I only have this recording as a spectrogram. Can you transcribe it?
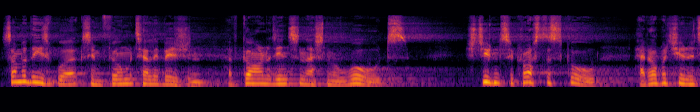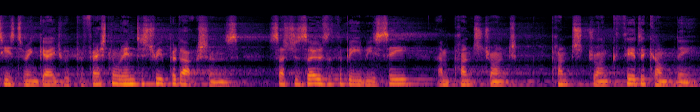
Some of these works in film and television have garnered international awards. Students across the school had opportunities to engage with professional industry productions such as those of the BBC and Punchdrunk, Punch Drunk Theatre Company,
